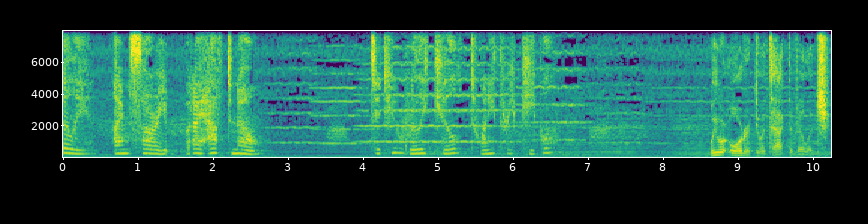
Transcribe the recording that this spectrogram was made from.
Billy, I'm sorry, but I have to know. Did you really kill 23 people? We were ordered to attack the village.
